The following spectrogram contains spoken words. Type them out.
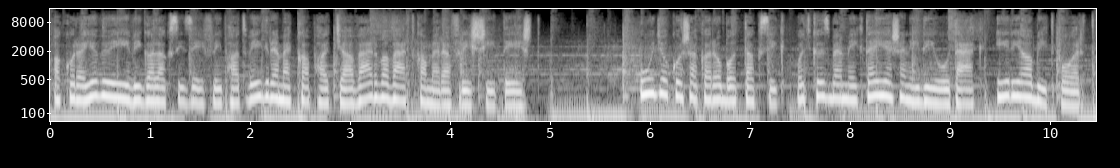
akkor a jövő évi Galaxy Z Flip 6 végre megkaphatja a várva várt kamera frissítést. Úgy okosak a robottaxik, hogy közben még teljesen idióták, írja a Bitport.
